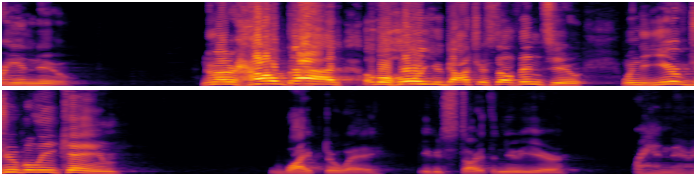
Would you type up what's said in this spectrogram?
brand new. No matter how bad of a hole you got yourself into, when the year of Jubilee came, wiped away. You could start the new year brand new.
